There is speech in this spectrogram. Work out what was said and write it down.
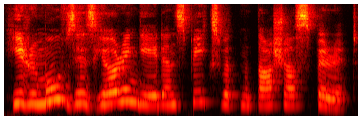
He removes his hearing aid and speaks with Natasha's spirit.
